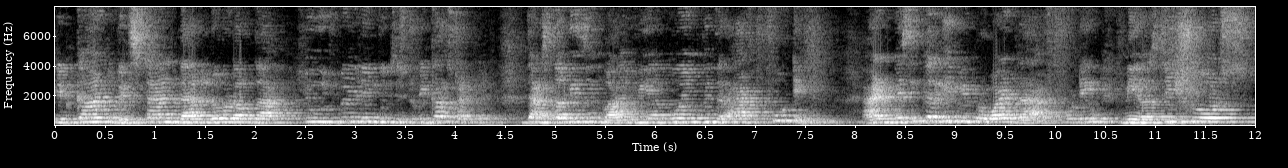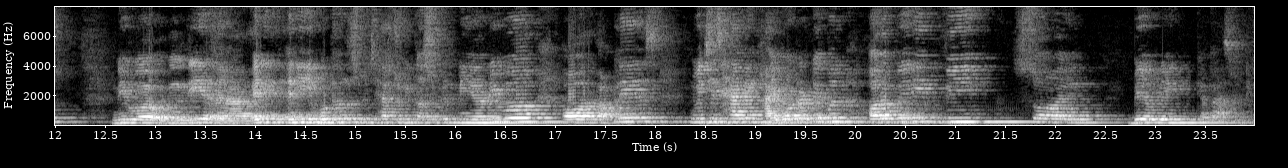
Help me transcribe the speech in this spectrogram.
It can't withstand the load of the huge building which is to be constructed. That's the reason why we are going with raft footing. And basically we provide raft footing near seashores, near, near uh, any, any hotels which has to be constructed near river or a place which is having high water table or a very weak soil bearing capacity.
